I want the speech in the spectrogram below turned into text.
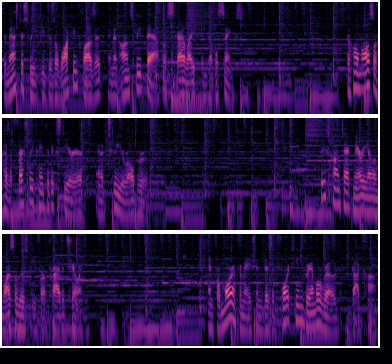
The master suite features a walk-in closet and an ensuite bath with skylight and double sinks. The home also has a freshly painted exterior and a two-year-old roof. Please contact Mary Ellen Wasielewski for a private showing. And for more information, visit 14brambleroad.com.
